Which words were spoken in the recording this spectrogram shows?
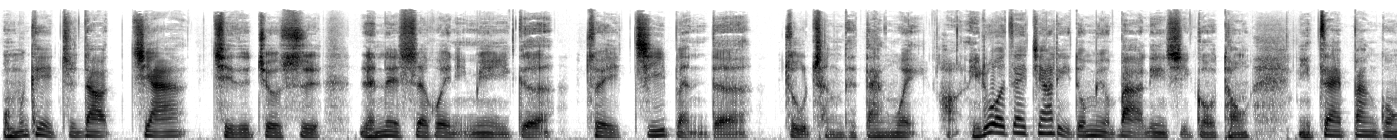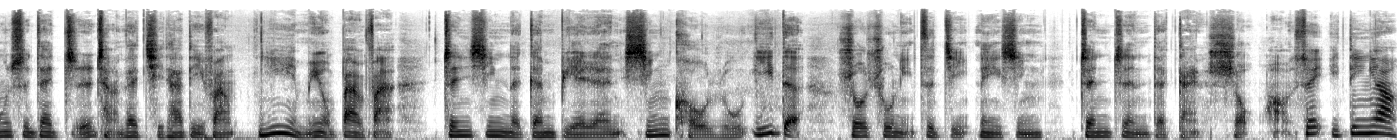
我们可以知道，家其实就是人类社会里面一个最基本的组成的单位。好，你如果在家里都没有办法练习沟通，你在办公室、在职场、在其他地方，你也没有办法真心的跟别人心口如一的说出你自己内心。真正的感受，好，所以一定要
